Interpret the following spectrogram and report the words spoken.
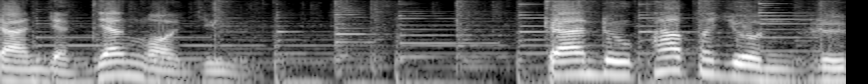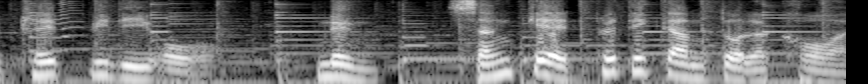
การอย่างยั่งงอยืน การดูภาพยนตร์หรือคลิปวิดีโอ 1. สังเกตพฤติกรรมตัวละคร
